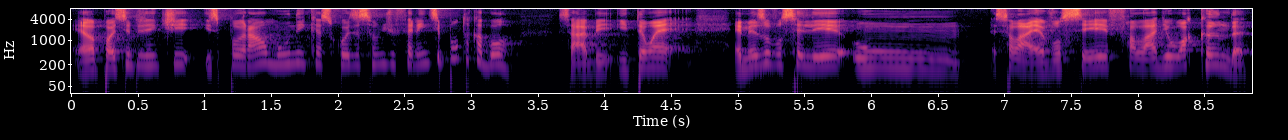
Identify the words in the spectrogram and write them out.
Ela pode simplesmente explorar um mundo em que as coisas são diferentes e ponto acabou, sabe? Então é é mesmo você ler um, sei lá, é você falar de Wakanda,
